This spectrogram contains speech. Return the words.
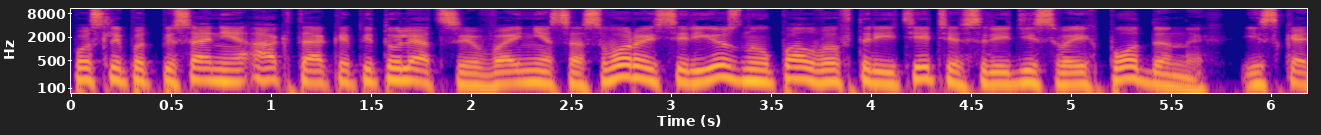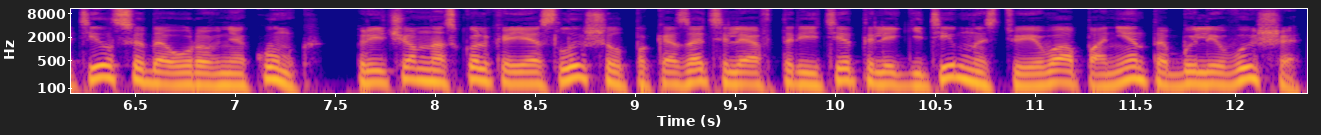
после подписания акта о капитуляции в войне со Сворой серьезно упал в авторитете среди своих подданных и скатился до уровня Кунг. Причем, насколько я слышал, показатели авторитета и легитимности у его оппонента были выше.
